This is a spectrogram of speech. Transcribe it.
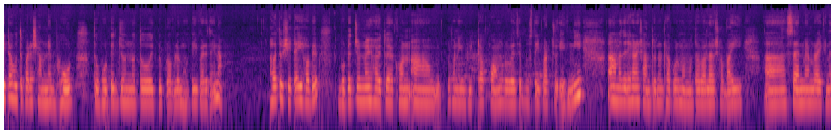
এটা হতে পারে সামনে ভোট। তো ভোটের জন্য তো একটু প্রবলেম হতেই পারে, তাই না? হয়তো সেটাই হবে। ভোটের জন্যই হয়তো এখন একটুখানি ভিড়টা কম রয়েছে, বুঝতেই পারছ। এমনি আমাদের এখানে শান্তনু ঠাকুর মমতাবালা সবাই স্যার ম্যামরা এখানে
